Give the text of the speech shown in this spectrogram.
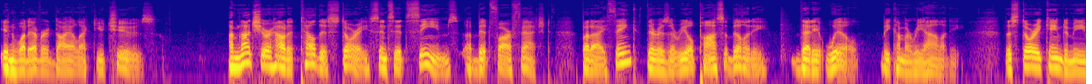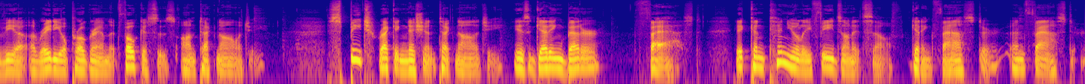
in whatever dialect you choose. I'm not sure how to tell this story since it seems a bit far fetched, but I think there is a real possibility that it will become a reality. The story came to me via a radio program that focuses on technology. Speech recognition technology is getting better fast. It continually feeds on itself, getting faster and faster.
